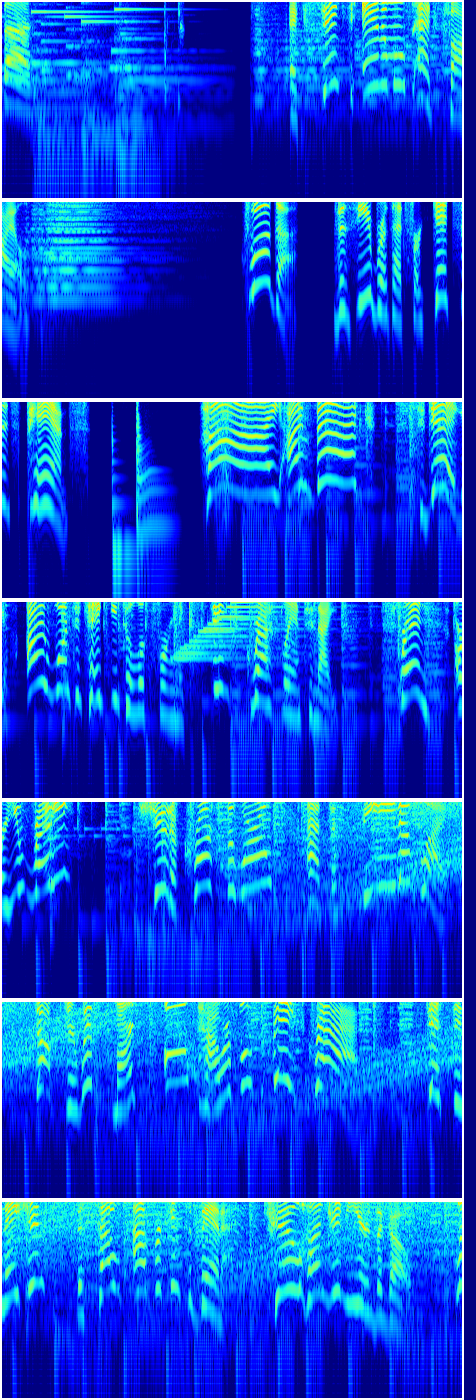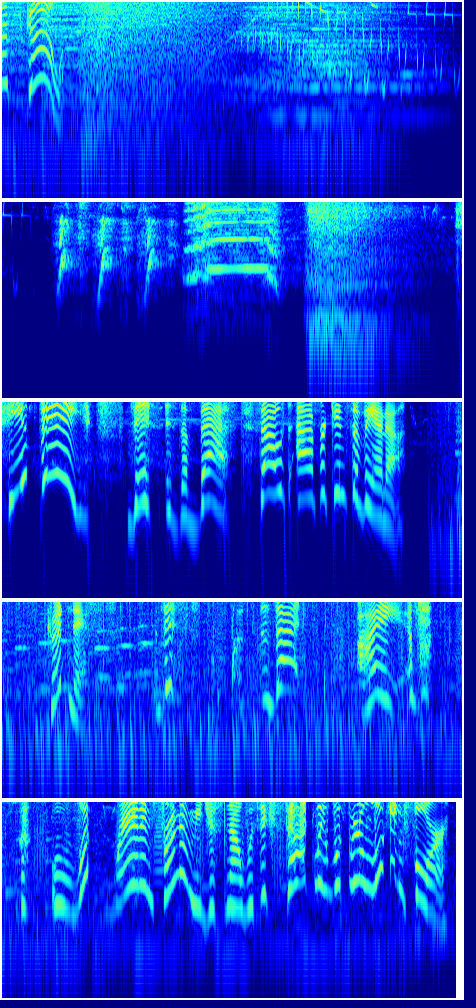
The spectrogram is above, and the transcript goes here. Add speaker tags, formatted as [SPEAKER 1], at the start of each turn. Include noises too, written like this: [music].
[SPEAKER 1] Bus!
[SPEAKER 2] Extinct Animals X File. Quagga, the zebra that forgets its pants. Hi, I'm back! Today, I want to take you to look for an extinct grassland tonight. Friends, are you ready? Shoot across the world at the speed of light. Dr. Whipsmart's all powerful spacecraft! Destination the South African savannah, 200 years ago. Let's go! Yippee! This is the vast South African savannah. Goodness, this. that. I. What ran in front of me just now was exactly what we're looking for!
